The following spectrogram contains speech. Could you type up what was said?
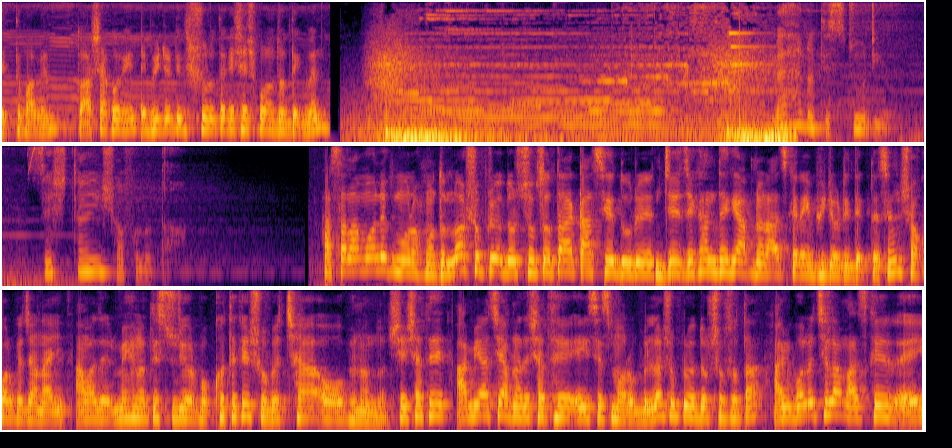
দেখতে পাবেন। তো আশা করি এই ভিডিওটি শুরু থেকে শেষ পর্যন্ত দেখবেন। মেহনতি স্টুডিও চেষ্টাই সফলতা। আসসালামু আলাইকুম রহমতুল্লাহ সুপ্রিয় দর্শক শ্রোতা, কাছে দূরে যে যেখান থেকে আপনারা আজকের এই ভিডিওটি দেখতেছেন, সকলকে জানাই আমাদের মেহনত স্টুডিওর পক্ষ থেকে শুভেচ্ছা ও অভিনন্দন। সেই সাথে আমি আছি আপনাদের সাথে এইচ এস মরবিল্লা সুপ্রিয় দর্শক শ্রোতা, আমি বলেছিলাম আজকের এই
